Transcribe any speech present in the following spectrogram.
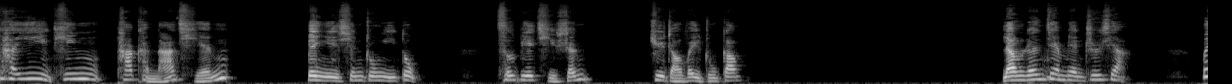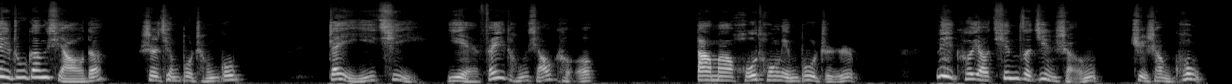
太医一听他肯拿钱，便也心中一动，辞别起身去找魏竹刚。两人见面之下，魏竹刚晓得事情不成功，这一气也非同小可，大骂胡统领不止，立刻要亲自进省去上控，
